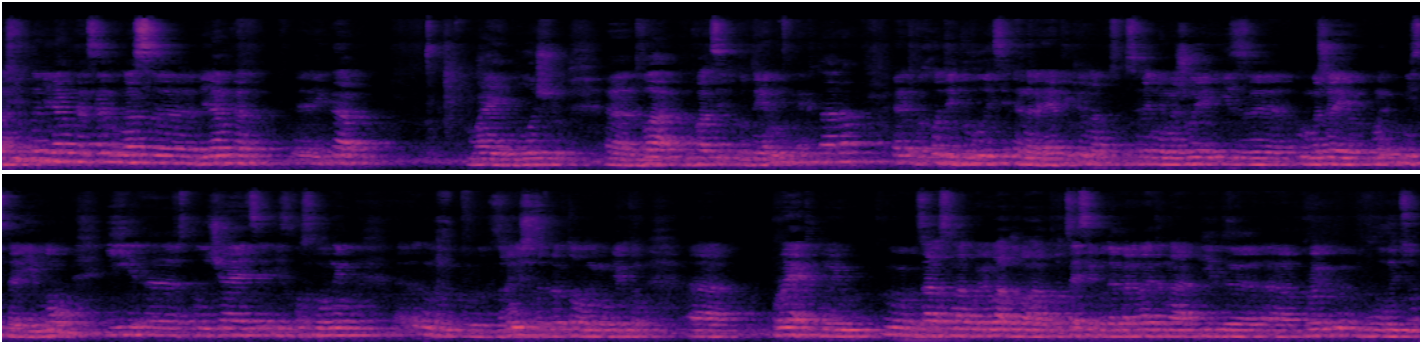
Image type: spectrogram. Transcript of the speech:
Наступна ділянка це у нас ділянка, яка має площу е, 2,21 гектара. Е, Виходить до вулиці Енергетики, вона безпосередньо межує із е, межею міста Рівного і е, сполучається із основним ну, з раніше запроектованим об'єктом проєктною. Зараз вона польова дорога в процесі буде переведена під вулицю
